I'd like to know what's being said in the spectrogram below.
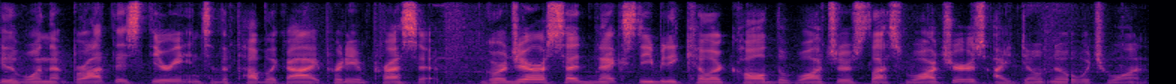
actually the one that brought this theory into the public eye. Pretty impressive. Gorejira said next DBD killer called the Watchers slash Watchers, I don't know which one.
